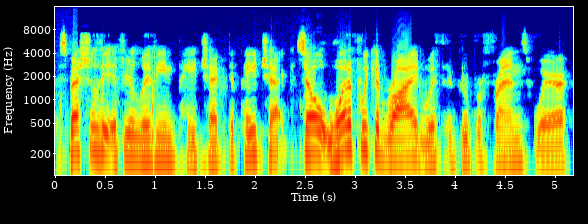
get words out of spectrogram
especially if you're living paycheck to paycheck. So, what if we could ride with a group of friends where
